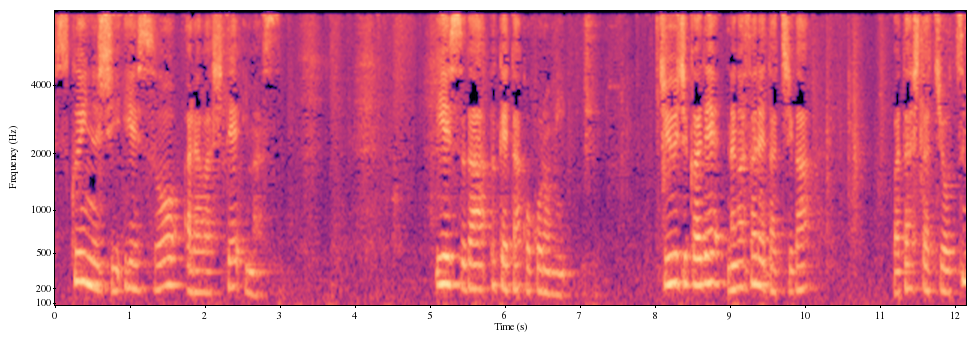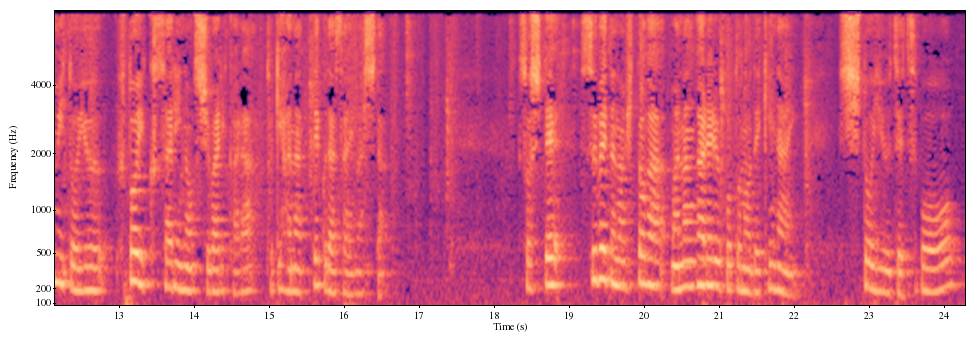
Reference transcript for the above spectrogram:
救い主イエスを表しています。イエスが受けた試み十字架で流された血が私たちを罪という太い鎖の縛りから解き放ってくださいました。そして全ての人が免れることのできない死という絶望を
